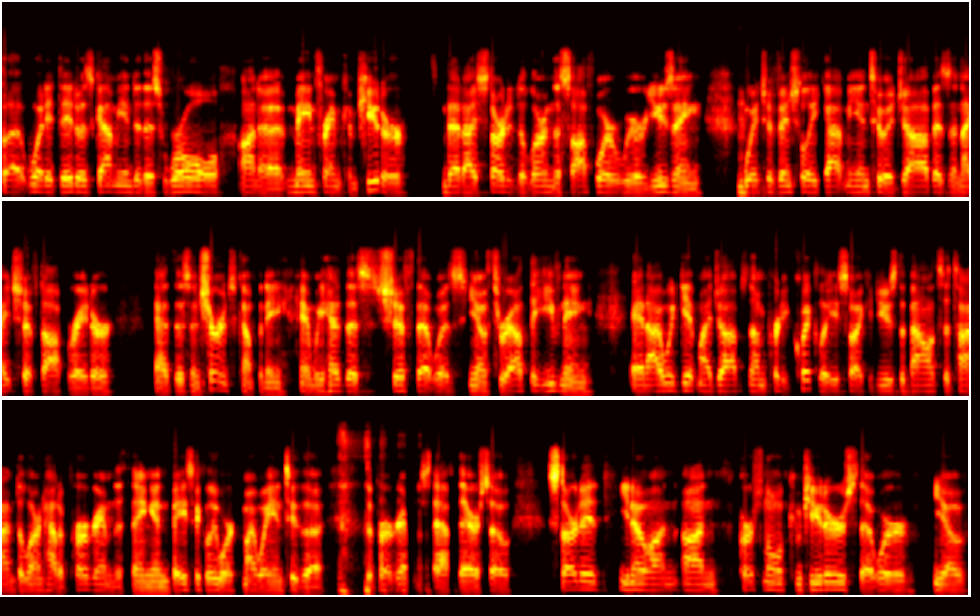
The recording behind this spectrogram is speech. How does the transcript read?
But what it did was got me into this role on a mainframe computer that I started to learn the software we were using, mm-hmm. which eventually got me into a job as a night shift operator at this insurance company and we had this shift that was you know throughout the evening and i would get my jobs done pretty quickly so i could use the balance of time to learn how to program the thing and basically work my way into the the programming staff there so started you know on on personal computers that were you know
